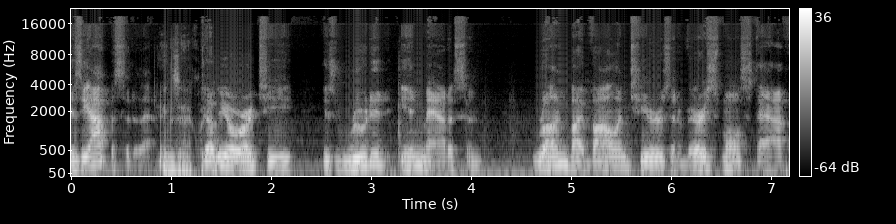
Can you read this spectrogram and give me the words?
is the opposite of that. Exactly. WORT is rooted in Madison, run by volunteers and a very small staff.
